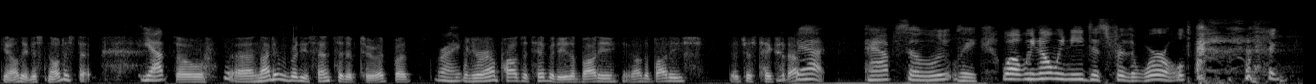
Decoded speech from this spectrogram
you know they just noticed it. Yep. So uh, not everybody's sensitive to it, but right. when you're around positivity, the body, you know, the body's it just takes it up. Yeah. Absolutely. Well, we know we need this for the world.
